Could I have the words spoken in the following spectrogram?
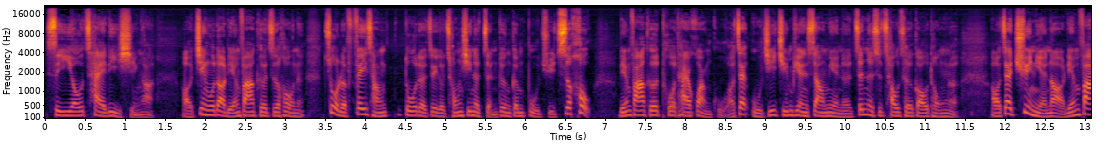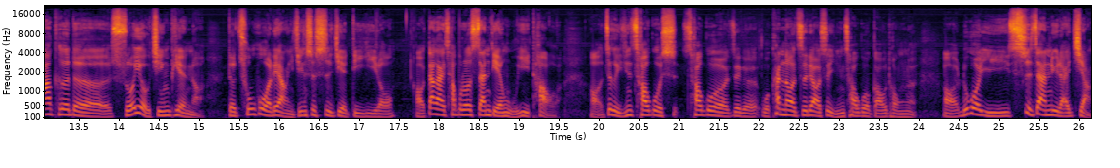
CEO 蔡立行啊。哦，进入到联发科之后呢，做了非常多的这个重新的整顿跟布局之后，联发科脱胎换骨啊，在五 G 晶片上面呢，真的是超车高通了。哦，在去年呢，联发科的所有晶片呢的出货量已经是世界第一喽。哦，大概差不多三点五亿套啊。哦，这个已经超过是超过这个我看到的资料是已经超过高通了。哦，如果以市占率来讲，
